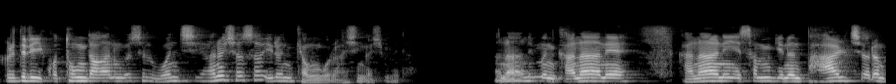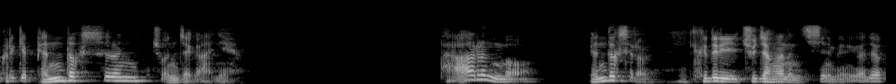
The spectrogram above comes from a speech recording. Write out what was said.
그들이 고통당하는 것을 원치 않으셔서 이런 경고를 하신 것입니다. 하나님은 가나안에 가나안이 섬기는 바알처럼 그렇게 변덕스러운 존재가 아니에요. 바알은 뭐 변덕스러워요. 그들이 주장하는 신입니다.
